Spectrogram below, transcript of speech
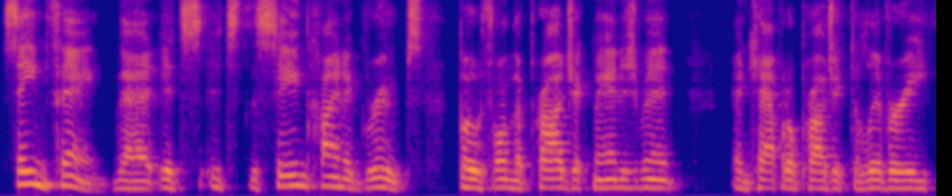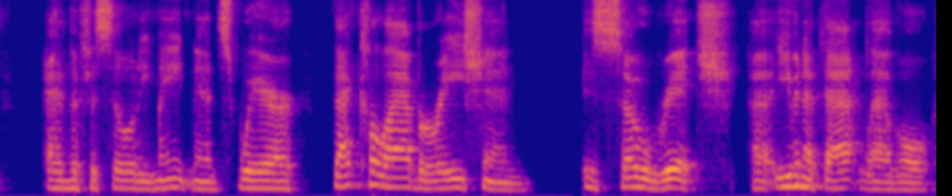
Same thing that it's it's the same kind of groups, both on the project management and capital project delivery and the facility maintenance, where that collaboration is so rich, uh, even at that level,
